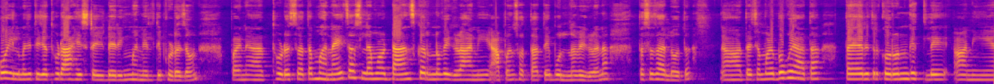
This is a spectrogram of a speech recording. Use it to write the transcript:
होईल. म्हणजे तिच्या थोडं आहे स्टेज डेअरिंग म्हणेल ती पुढं जाऊन. पण थोडंसं आता म्हणायचं असल्यामुळं डान्स करणं वेगळं आणि आपण स्वतः ते बोलणं वेगळं ना तसं झालं होतं. त्याच्यामुळे बघूया आता. तयारी तर करून घेतले आणि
